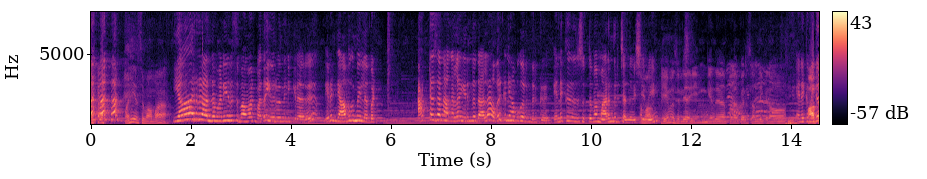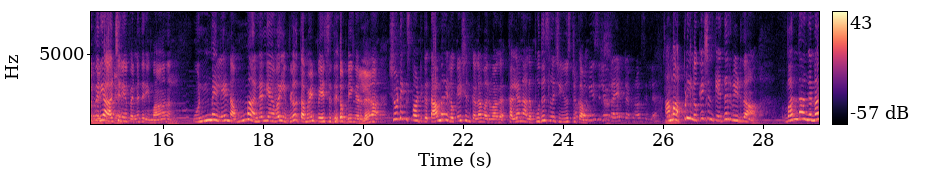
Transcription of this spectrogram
மணியரசு. மாமா? யாரு அந்த மணியரசு மாமான்னு பார்த்தா இவர் வந்து நிக்கிறாரு. எனக்கு ஞாபகமே இல்லை பட் ஆக்டர்ஸா நாங்கெல்லாம் இருந்ததால அவருக்கு ஞாபகம் இருந்திருக்கு. எனக்கு சுத்தமா மறந்துருச்சு அந்த விஷயமே. ஃபேமஸ் இல்லையா? இங்கேருந்து பல பேர் சந்திக்கிறோம். எனக்கு மிகப்பெரிய. ஆச்சரியம் என்ன தெரியுமா? உண்மையிலேயே நம்ம அனன்யாவா இவ்ளோ தமிழ் பேசுது அப்படிங்கிறது ஷூட்டிங் ஸ்பாட்டுக்கு தாமரை லொகேஷனுக்கு எல்லாம் வருவாங்க. கல்யாணம் ஆன புதுசுல ஷி யூஸ் டு கம்? ஆமா அப்படி லொகேஷனுக்கு எதிர் வீடு தான். வந்தாங்கன்னா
